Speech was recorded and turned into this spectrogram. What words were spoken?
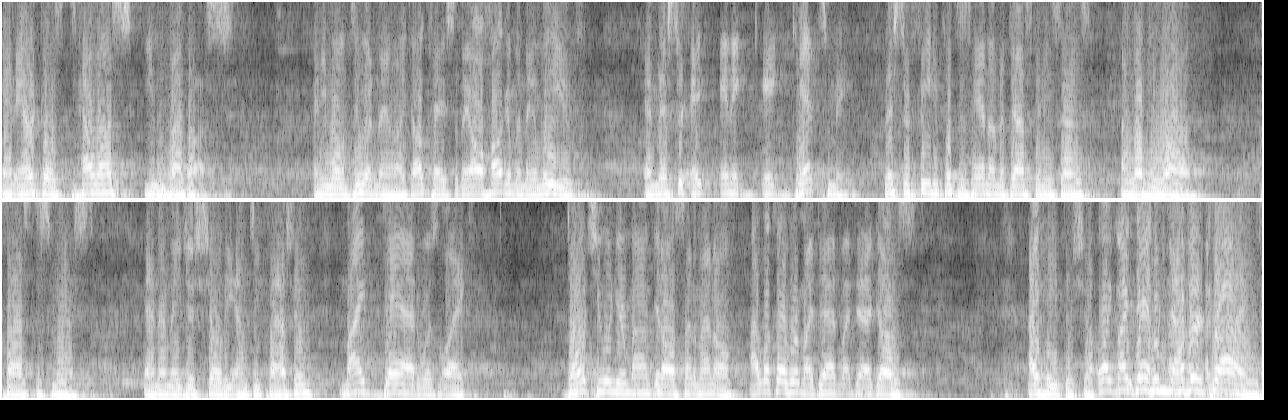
And Eric goes, "Tell us you love us," and he won't do it. And they're like, "Okay," so they all hug him and they leave. And Mr. It, and it, it gets me. Mr. Feeney puts his hand on the desk and he says, "I love you all." Class dismissed and then they just show the empty classroom. My dad was like, Don't you and your mom get all sentimental. I look over at my dad, my dad goes, I hate this show. Like my dad who never cries.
